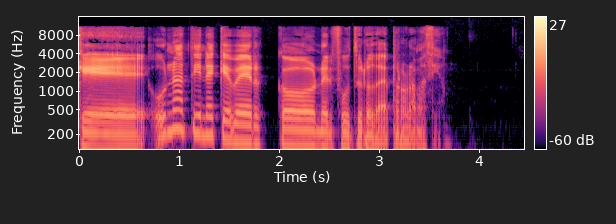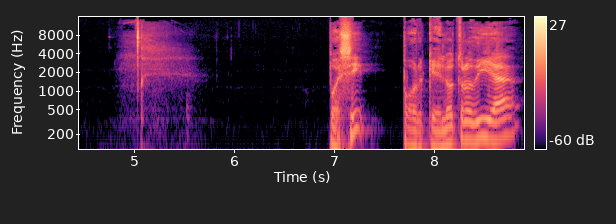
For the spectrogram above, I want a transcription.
Que una tiene que ver con el futuro de la programación. Pues sí, porque el otro día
